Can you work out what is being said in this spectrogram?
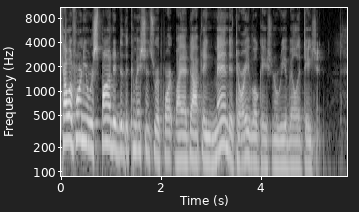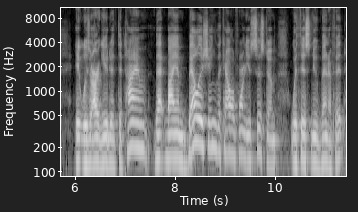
California responded to the Commission's report by adopting mandatory vocational rehabilitation. It was argued at the time that by embellishing the California system with this new benefit,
